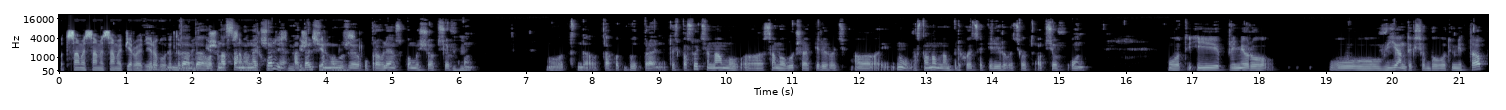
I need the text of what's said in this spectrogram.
Вот самый-самый-самый первый observable, который да, мы да, пишем вот на самый начальный, а дальше мы уже управляем с помощью observe угу. Вот, да, вот так вот будет правильно. То есть, по сути, нам э, самое лучшее оперировать, э, ну, в основном нам приходится оперировать от observe on. Вот, и, к примеру, у, в Яндексе был вот метап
